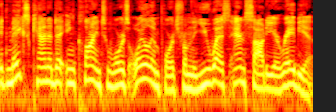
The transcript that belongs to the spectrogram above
It makes Canada inclined towards oil imports from the US and Saudi Arabia.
